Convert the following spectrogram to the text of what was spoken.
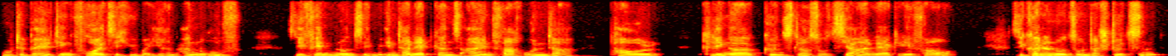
Ute Belting freut sich über Ihren Anruf. Sie finden uns im Internet ganz einfach unter Paul Klinger Künstler Sozialwerk e.V. Sie können uns unterstützen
